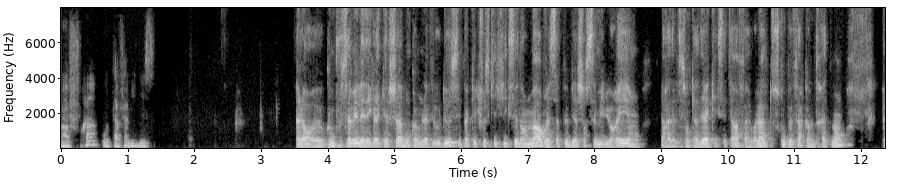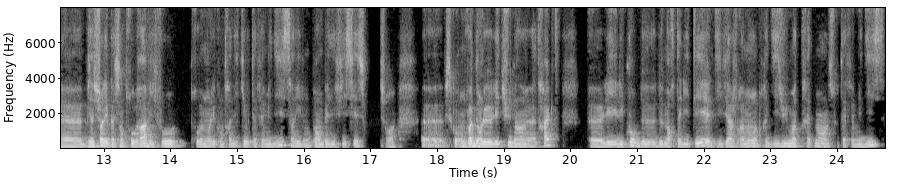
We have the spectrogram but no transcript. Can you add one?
un, frein au tafamidis alors, euh, comme vous savez, l'NYHA, bon, comme la VO2, c'est pas quelque chose qui est fixé dans le marbre et ça peut bien sûr s'améliorer en la réadaptation cardiaque, etc. Enfin, voilà, tout ce qu'on peut faire comme traitement. Euh, bien sûr, les patients trop graves, il faut probablement les contre-indiquer au tafamidis. Hein, ils vont pas en bénéficier sur, euh, parce qu'on voit que dans l'étude hein, Attract, les, courbes de, mortalité, elles divergent vraiment après 18 mois de traitement hein, sous tafamidis.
